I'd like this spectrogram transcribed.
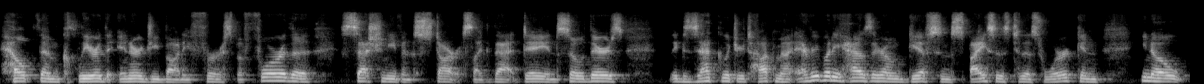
help them clear the energy body first before the session even starts, like that day. And so there's, exactly what you're talking about. Everybody has their own gifts and spices to this work. And, you know,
